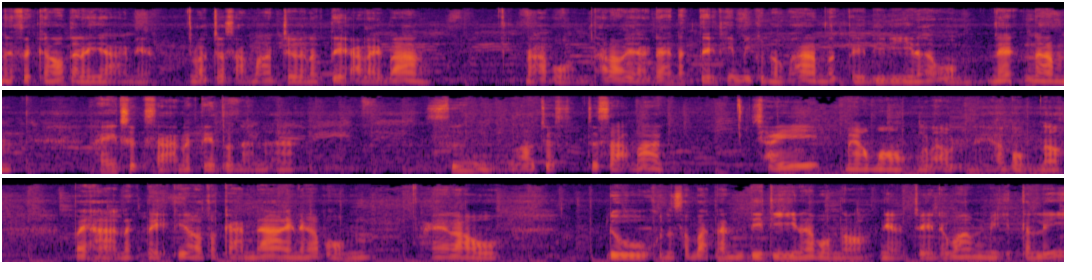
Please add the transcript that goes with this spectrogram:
ในสเกลแต่ละอย่างเนี่ยเราจะสามารถเจอนักเตะอะไรบ้างนะครับผมถ้าเราอยากได้นักเตะที่มีคุณภาพนักเตะดีๆนะครับผมแนะนำให้ศึกษานักเตะตัวนั้นนะฮะซึ่งเราจะจะสามารถใช้แมวมองของเราดูนะครับผมเนาะไปหานักเตะที่เราต้องการได้นะครับผมให้เราดูคุณสมบัตินั้นดีๆนะครับผมเนาะเนี่ยจะเห็นได้ว่ามันมีอิตาลี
